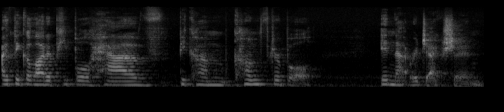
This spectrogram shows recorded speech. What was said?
I think a lot of people have become comfortable in that rejection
